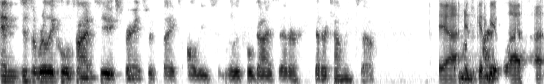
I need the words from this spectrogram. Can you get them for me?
and just a really cool time to experience with like all these really cool guys that are that are coming. So yeah, it's going to be a blast. Uh,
